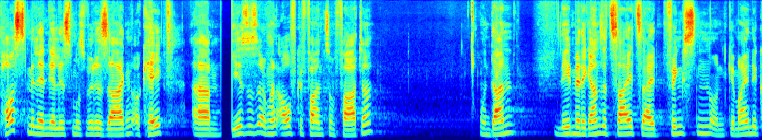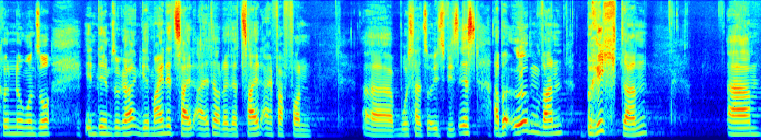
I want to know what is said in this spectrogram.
Postmillennialismus würde sagen, okay, ähm, Jesus ist irgendwann aufgefahren zum Vater und dann leben wir eine ganze Zeit seit Pfingsten und Gemeindegründung und so in dem sogenannten Gemeindezeitalter oder der Zeit einfach von äh, wo es halt so ist, wie es ist. Aber irgendwann bricht dann ähm,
